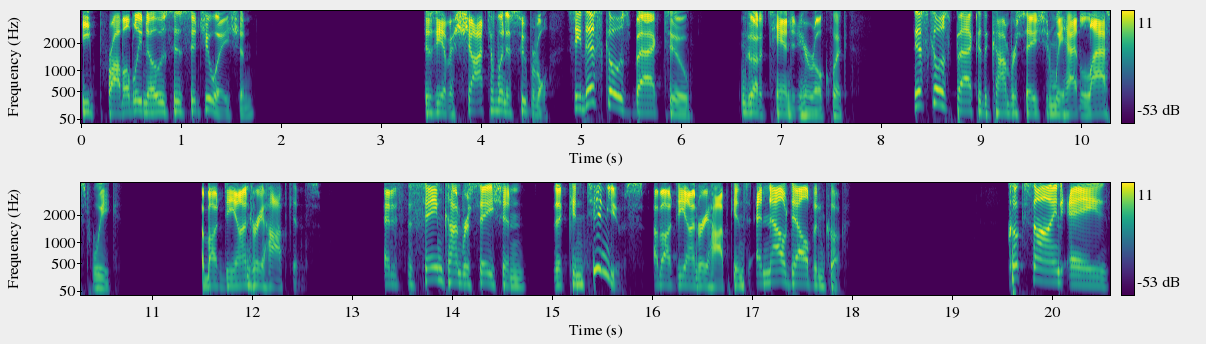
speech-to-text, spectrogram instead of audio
He probably knows his situation. Does he have a shot to win a Super Bowl? See, this goes back to, I'm going to tangent here real quick. This goes back to the conversation we had last week about DeAndre Hopkins. And it's the same conversation that continues about DeAndre Hopkins and now Dalvin Cook. Cook signed a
